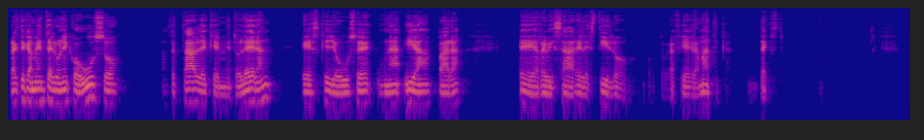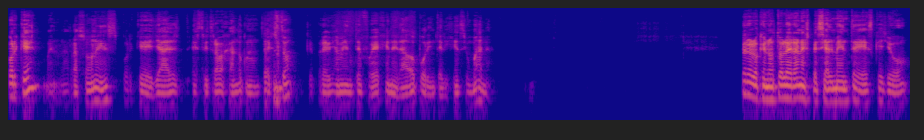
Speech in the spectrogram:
Prácticamente el único uso aceptable que me toleran es que yo use una IA para eh, revisar el estilo, ortografía y gramática de un texto. ¿Por qué? Bueno, la razón es porque ya estoy trabajando con un texto que previamente fue generado por inteligencia humana. Pero lo que no toleran especialmente es que yo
